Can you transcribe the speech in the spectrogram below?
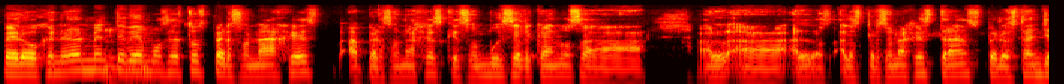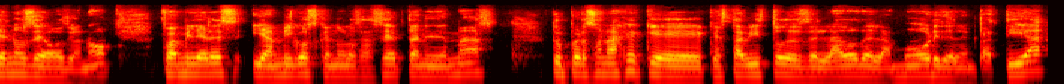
pero generalmente vemos estos personajes, a personajes que son muy cercanos a, los, personajes trans, pero están llenos de odio, ¿no? Familiares y amigos que no los aceptan y demás. Tu personaje que, está visto desde el lado del amor y de la empatía,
